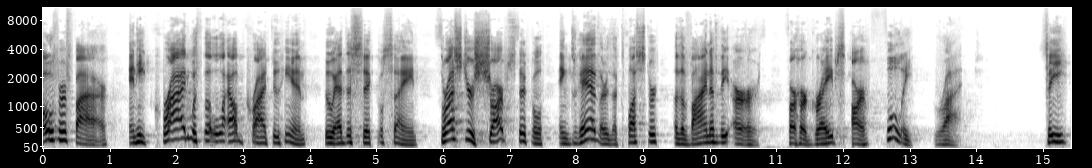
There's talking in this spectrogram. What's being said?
over fire, and he cried with a loud cry to him who had the sickle, saying, Thrust your sharp sickle and gather the cluster of the vine of the earth, for her grapes are fully ripe. See,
